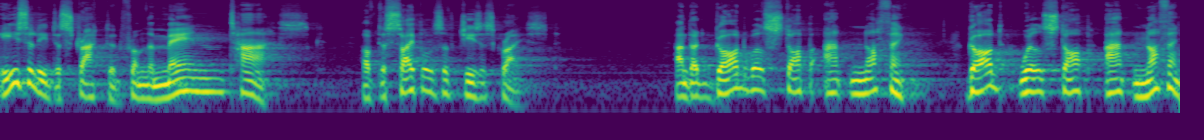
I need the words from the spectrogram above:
easily distracted from the main task of disciples of Jesus Christ, and that God will stop at nothing. God will stop at nothing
